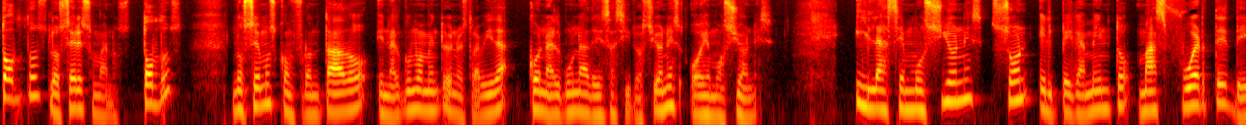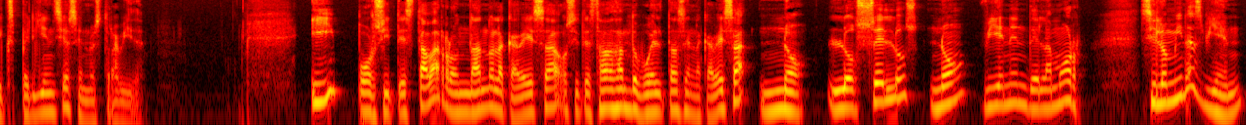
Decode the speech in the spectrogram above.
Todos los seres humanos, todos nos hemos confrontado en algún momento de nuestra vida con alguna de esas situaciones o emociones. Y las emociones son el pegamento más fuerte de experiencias en nuestra vida. Y por si te estaba rondando la cabeza o si te estaba dando vueltas en la cabeza, no, los celos no vienen del amor. Si lo miras bien,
